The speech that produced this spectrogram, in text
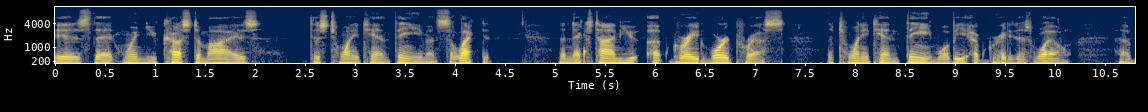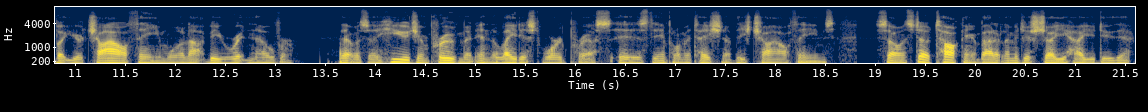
is that when you customize this 2010 theme and select it, the next time you upgrade WordPress, the 2010 theme will be upgraded as well, uh, but your child theme will not be written over. That was a huge improvement in the latest WordPress is the implementation of these child themes. So instead of talking about it, let me just show you how you do that.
